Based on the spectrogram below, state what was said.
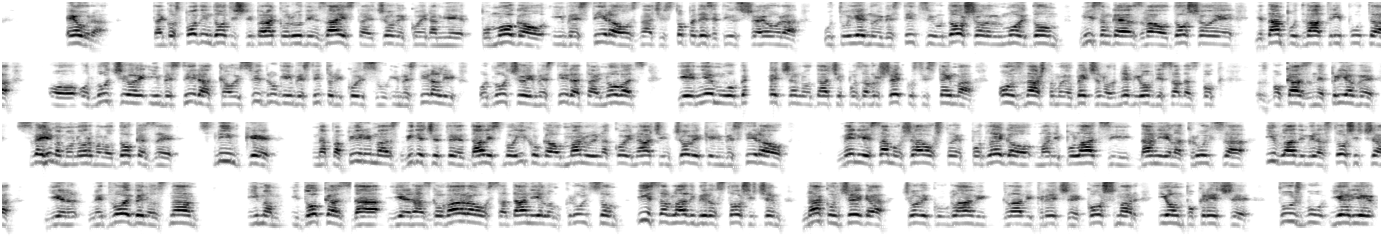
eura. Taj gospodin dotični Branko Rudin zaista je čovjek koji nam je pomogao, investirao, znači 150 tisuća eura u tu jednu investiciju. Došao je u moj dom, nisam ga ja zvao, došao je jedan put, dva, tri puta, odlučio je investirati kao i svi drugi investitori koji su investirali, odlučio je investirati taj novac gdje je njemu obećano da će po završetku sistema, on zna što mu je obećano, ne bi ovdje sada zbog, zbog kaznene prijave, sve imamo normalno dokaze, snimke, na papirima, vidjet ćete da li smo ikoga obmanuli na koji način čovjek je investirao. Meni je samo žao što je podlegao manipulaciji Daniela Kruljca i Vladimira Stošića, jer nedvojbeno znam, imam i dokaz da je razgovarao sa Danielom Kruljcom i sa Vladimirom Stošićem, nakon čega čovjeku u glavi, glavi kreće košmar i on pokreće tužbu, jer je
